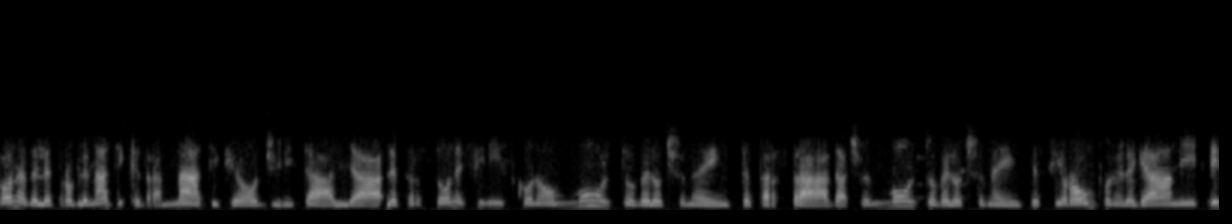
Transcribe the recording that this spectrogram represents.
Espone a delle problematiche drammatiche oggi in Italia. Le persone finiscono molto velocemente per strada, cioè molto velocemente si rompono i legami e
